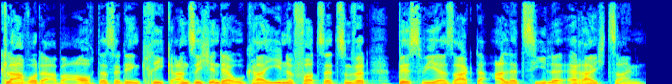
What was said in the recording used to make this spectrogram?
Klar wurde aber auch, dass er den Krieg an sich in der Ukraine fortsetzen wird, bis, wie er sagte, alle Ziele erreicht seien.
